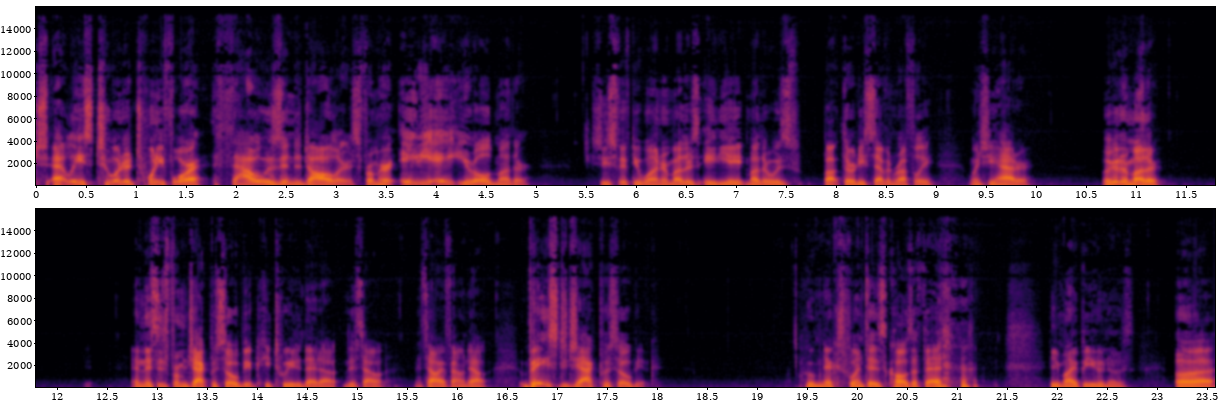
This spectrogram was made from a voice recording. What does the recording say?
t- at least $224,000 from her 88 year old mother. She's 51, her mother's 88. Mother was about 37 roughly when she had her. Look at her mother. And this is from Jack Posobiec. He tweeted that out. This out. That's how I found out. Based Jack Posobiec, whom Nick Fuentes calls a fed. he might be. Who knows? Uh,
